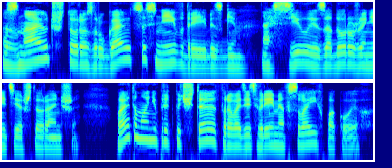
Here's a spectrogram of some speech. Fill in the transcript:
Знают, что разругаются с ней в дребезги, а силы и задор уже не те, что раньше. Поэтому они предпочитают проводить время в своих покоях.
